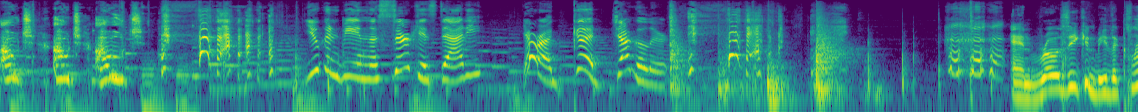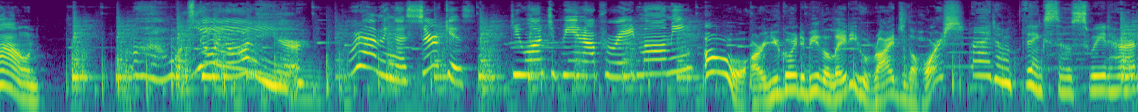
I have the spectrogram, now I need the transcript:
Ouch, ouch, ouch. you can be in the circus, Daddy. You're a good juggler. And Rosie can be the clown. What's going on here? We're having a circus. Do you want to be in our parade, Mommy? Oh, are you going to be the lady who rides the horse? I don't think so, sweetheart.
